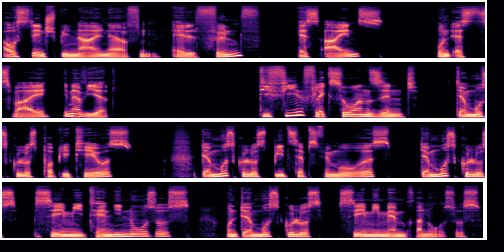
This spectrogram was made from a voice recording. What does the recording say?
aus den Spinalnerven L5, S1 und S2 innerviert. Die vier Flexoren sind der Musculus popliteus, der Musculus biceps femoris, der Musculus semitendinosus und der Musculus semimembranosus.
